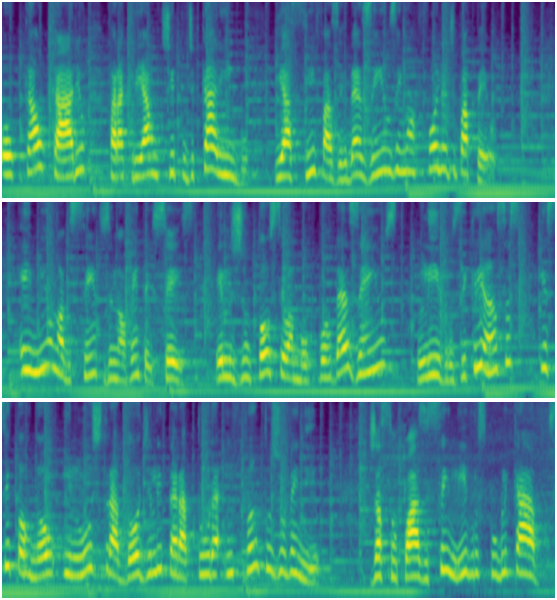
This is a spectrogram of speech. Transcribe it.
ou calcário para criar um tipo de carimbo e assim fazer desenhos em uma folha de papel. Em 1996, ele juntou seu amor por desenhos, livros e crianças e se tornou ilustrador de literatura infanto-juvenil. Já são quase 100 livros publicados.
